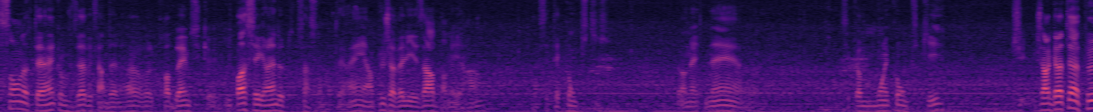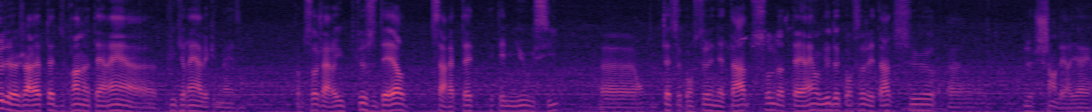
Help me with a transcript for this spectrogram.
Façon, le terrain, comme je disais avec l'endeneur, le problème c'est qu'il n'est pas assez grand de toute façon le terrain. Et en plus, j'avais les arbres dans mes rangs. C'était compliqué. Maintenant, euh, c'est comme moins compliqué. J'ai regretté un peu, j'aurais peut-être dû prendre un terrain euh, plus grand avec une maison. Comme ça, j'aurais eu plus d'herbe, ça aurait peut-être été mieux aussi. Euh, on peut peut-être se construire une étable sur notre terrain au lieu de construire l'étable sur le champ derrière.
